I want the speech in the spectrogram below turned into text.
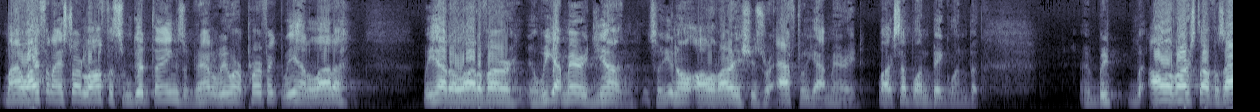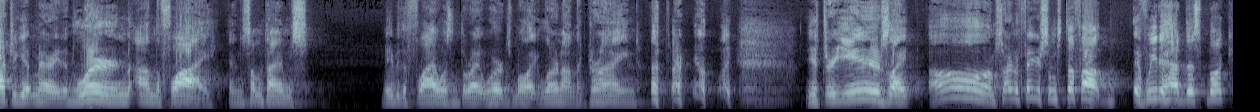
My wife and I started off with some good things. And granted, we weren't perfect. We had a lot of, we had a lot of our, you know, we got married young. So, you know, all of our issues were after we got married. Well, except one big one, but we, all of our stuff was after you get married and learn on the fly. And sometimes maybe the fly wasn't the right word. It's more like learn on the grind. like, After years, like, oh, I'm starting to figure some stuff out. If we'd had this book,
